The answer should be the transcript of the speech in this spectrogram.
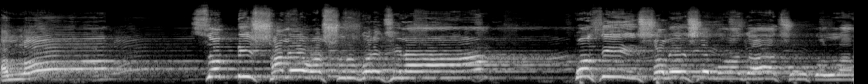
আল্লাহ। চব্বিশ সালে ওয়াজ শুরু করেছিলাম। পঁচিশ সালে এসে মজাজ শুরু করলাম।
